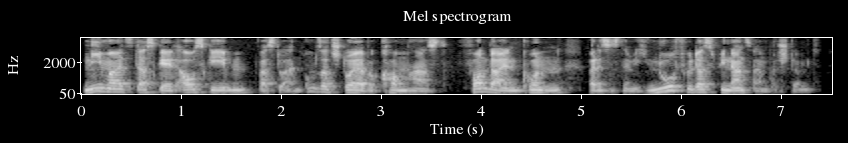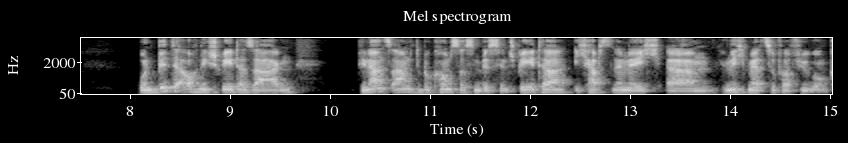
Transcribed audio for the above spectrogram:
niemals das Geld ausgeben, was du an Umsatzsteuer bekommen hast von deinen Kunden, weil es ist nämlich nur für das Finanzamt bestimmt. Und bitte auch nicht später sagen, Finanzamt, du bekommst das ein bisschen später, ich habe es nämlich ähm, nicht mehr zur Verfügung.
